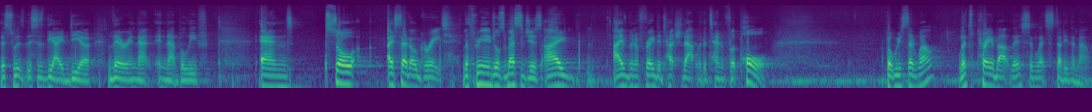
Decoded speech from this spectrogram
This was this is the idea there in that in that belief. And so I said, "Oh great, the three angels' messages. I I've been afraid to touch that with a 10-foot pole." But we said, "Well, let's pray about this and let's study them out."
